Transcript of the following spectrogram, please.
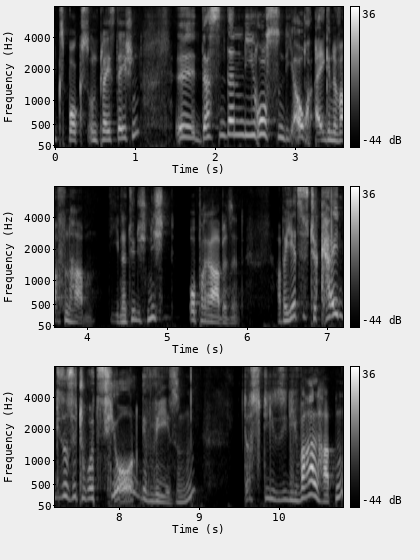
Xbox und PlayStation, äh, das sind dann die Russen, die auch eigene Waffen haben, die natürlich nicht operabel sind. Aber jetzt ist Türkei in dieser Situation gewesen, dass die, sie die Wahl hatten,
